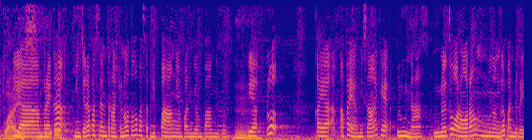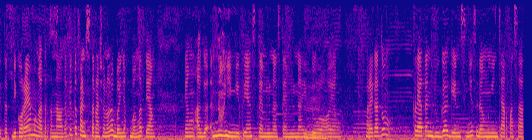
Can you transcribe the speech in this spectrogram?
Twice, ya gitu-gitu mereka ya. ngincarnya pasar internasional atau nggak pasar Jepang yang paling gampang gitu Hmm. ya lu kayak apa ya misalnya kayak Luna Luna tuh orang-orang menganggap underrated di Korea emang nggak terkenal tapi tuh fans internasionalnya banyak banget yang yang agak annoying gitu yang Stan Luna Stan Luna itu Hmm. loh yang mereka tuh kelihatan juga gensinya sedang mengincar pasar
